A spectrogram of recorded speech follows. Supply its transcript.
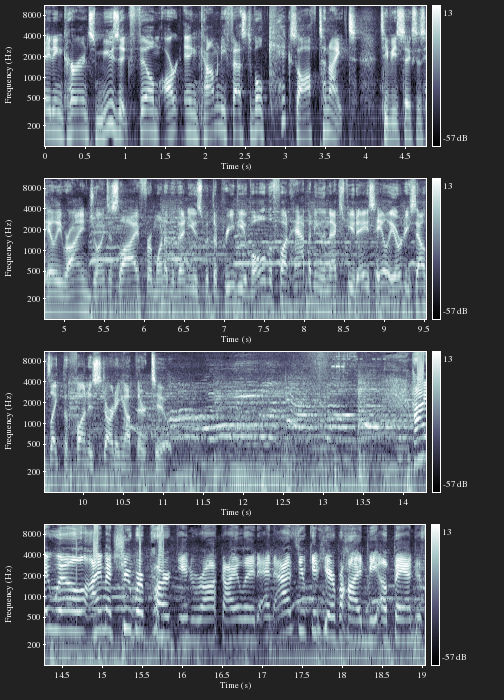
Alternating Currents Music, Film, Art, and Comedy Festival kicks off tonight. TV6's Haley Ryan joins us live from one of the venues with the preview of all the fun happening in the next few days. Haley, already sounds like the fun is starting up there too. Hi, Will. I'm at Schwiebert Park in Rock Island, and as you can hear behind me, a band has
